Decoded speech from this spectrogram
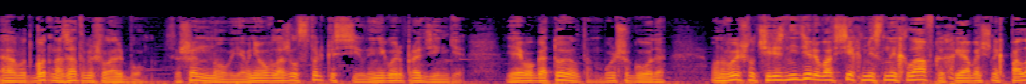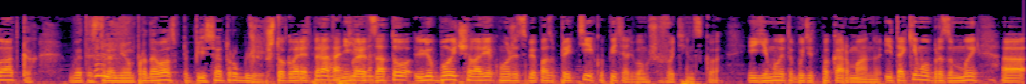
э, вот год назад вышел альбом, совершенно новый. Я в него вложил столько сил, я не говорю про деньги. Я его готовил там больше года. Он вышел через неделю во всех мясных лавках и овощных палатках в этой стране. Он продавался по 50 рублей. Что говорят пираты? Они говорят, зато любой человек может себе прийти и купить альбом Шафутинского. И ему это будет по карману. И таким образом мы, э,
